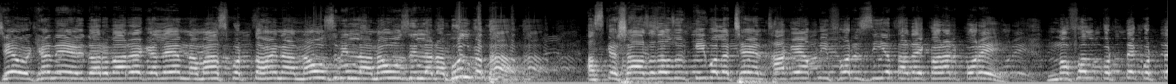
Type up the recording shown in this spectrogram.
যে ওইখানে ওই দরবারে গেলে নামাজ পড়তে হয় না, নাউজবিল্লাহ নাউজিল্লাহটা ভুল কথা। আজকে শাহজাদা হুজুর কি বলেছেন? আগে আপনি ফরজিয়ত আদায় করার পরে নফল করতে করতে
